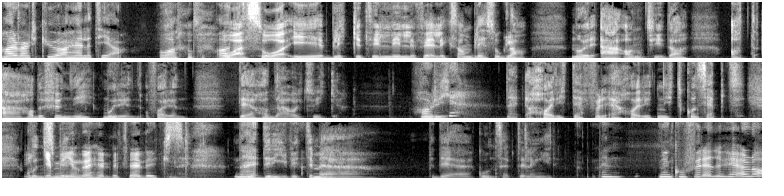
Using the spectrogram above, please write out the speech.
har vært kua hele tida. Og at, Og jeg så i blikket til lille Felix, han ble så glad når jeg antyda at jeg hadde funnet moren og faren. Det hadde jeg altså ikke. Har du ikke? Nei, jeg har ikke det, for jeg har et nytt konsept. Ikke mine heller, Felix. Nei, Vi driver ikke med, med det konseptet lenger. men, men hvorfor er du her da?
